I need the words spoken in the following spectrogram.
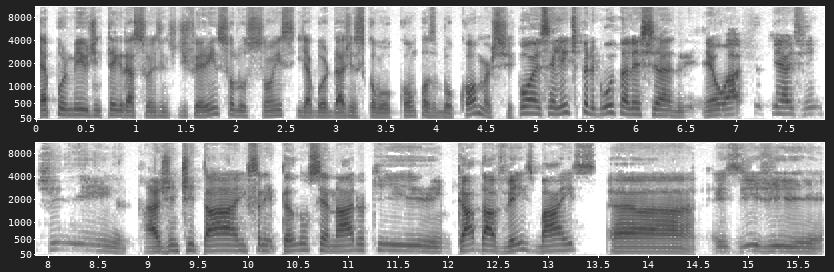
É por meio de integrações entre diferentes soluções e abordagens como o Composable Commerce? Pô, excelente pergunta, Alexandre. Eu acho que a gente a gente está enfrentando um cenário que cada vez mais uh, exige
